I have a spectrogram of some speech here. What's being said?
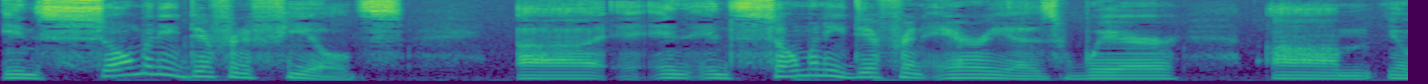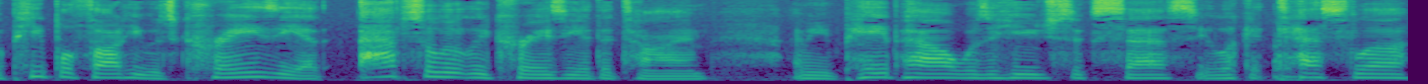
in so many different fields, uh, in, in so many different areas where, um, you know, people thought he was crazy, absolutely crazy at the time I mean, PayPal was a huge success. You look at Tesla,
